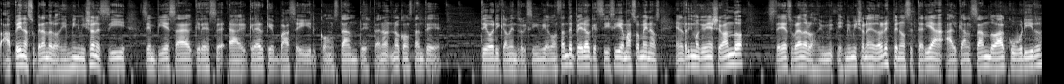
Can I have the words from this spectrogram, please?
apenas superando los 10 mil millones, sí se empieza a, crecer, a creer que va a seguir constante, esta, no, no constante teóricamente lo que significa constante, pero que si sigue más o menos en el ritmo que viene llevando, se estaría superando los 10 mil millones de dólares, pero no se estaría alcanzando a cubrir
